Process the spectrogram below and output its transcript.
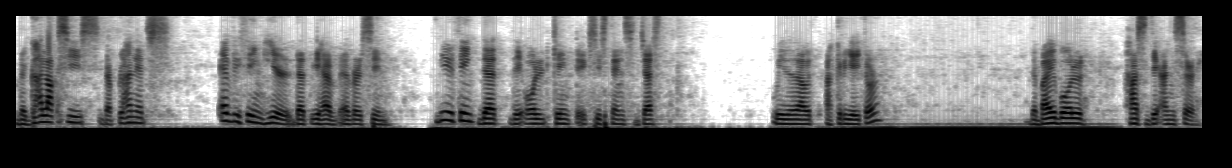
the galaxies, the planets, everything here that we have ever seen, do you think that they all came to existence just without a creator? The Bible has the answer.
